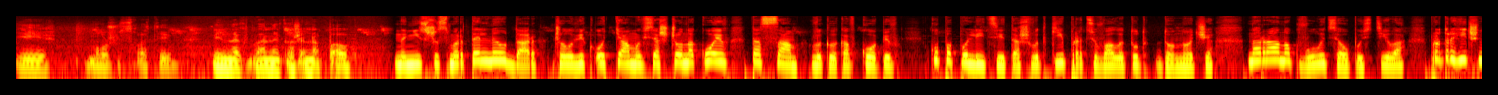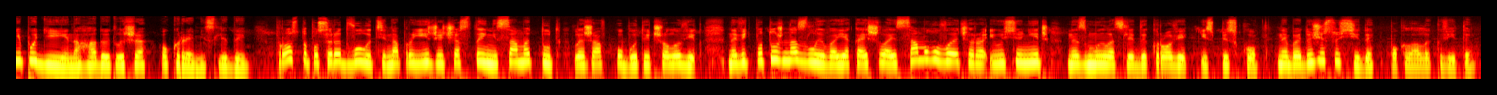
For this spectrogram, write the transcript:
і нож схватив. Він на мене каже, напав. Нанісши смертельний удар, чоловік отямився, що накоїв, та сам викликав копів. Купа поліції та швидкі працювали тут до ночі. На ранок вулиця опустіла. Про трагічні події нагадують лише окремі сліди. Просто посеред вулиці на проїжджій частині саме тут лежав убитий чоловік. Навіть потужна злива, яка йшла із самого вечора і усю ніч, не змила сліди крові із піску. Небайдужі сусіди поклали квіти.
